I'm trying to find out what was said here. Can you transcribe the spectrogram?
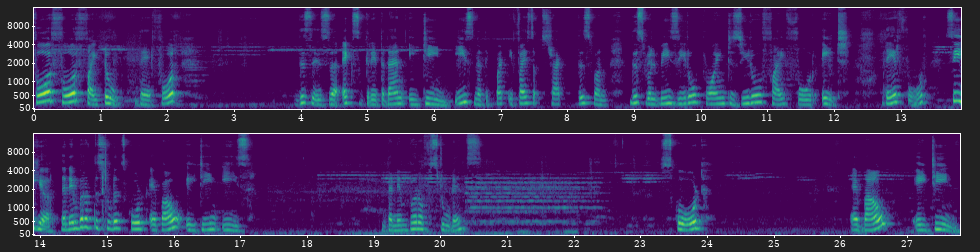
0.4452. Therefore, this is uh, x greater than 18 is nothing. But if I subtract this one this will be 0 0.0548 therefore see here the number of the students scored above 18 is the number of students scored above 18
